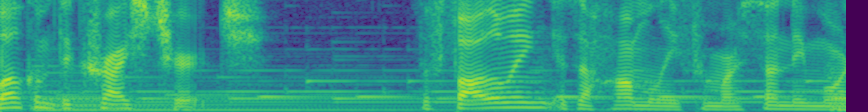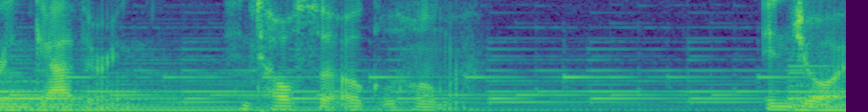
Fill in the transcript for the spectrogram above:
Welcome to Christ Church. The following is a homily from our Sunday morning gathering in Tulsa, Oklahoma. Enjoy.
